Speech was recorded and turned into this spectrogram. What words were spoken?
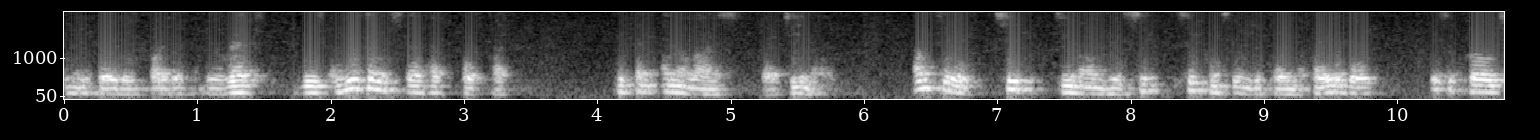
indicated by the, the red these mutants that have popped up, we can analyze their genome. Until cheap genome sequencing became available, this approach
